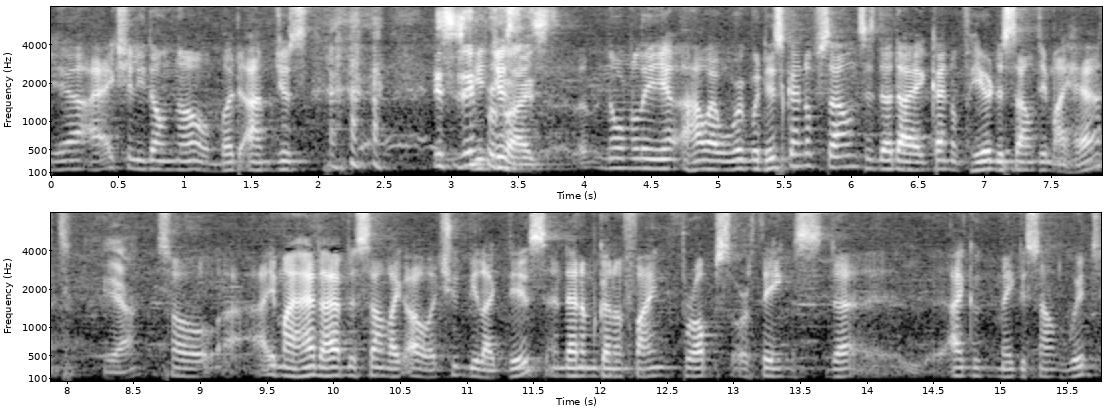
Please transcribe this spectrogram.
Yeah, I actually don't know, but I'm just This is you just- improvised. uh, normally, how I work with this kind of sounds is that I kind of hear the sound in my head. yeah. So uh, in my head, I have the sound like, oh, it should be like this, and then I'm gonna find props or things that uh, I could make the sound with.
